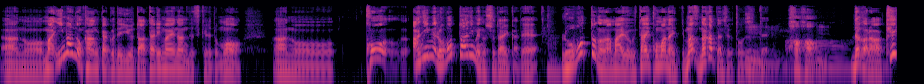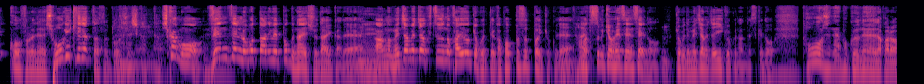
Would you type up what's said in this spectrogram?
あの、まあ、今の感覚で言うと当たり前なんですけれどもあのこうアニメロボットアニメの主題歌でロボットの名前を歌い込まないってまずなかったんですよ当時って。ははだから結構それね衝撃的だったんですよ当時。しかも全然ロボットアニメっぽくない主題歌であのめちゃめちゃ普通の歌謡曲っていうかポップスっぽい曲で、まあ、堤恭平先生の曲でめちゃめちゃいい曲なんですけど当時ね僕ねだから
